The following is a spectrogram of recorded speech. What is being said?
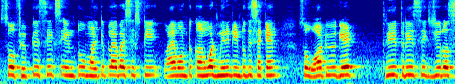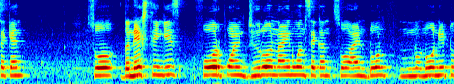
so 56 into multiply by 60, I want to convert minute into the second. So what you get? 3360 second. So the next thing is 4.091 second. So I don't no, no need to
